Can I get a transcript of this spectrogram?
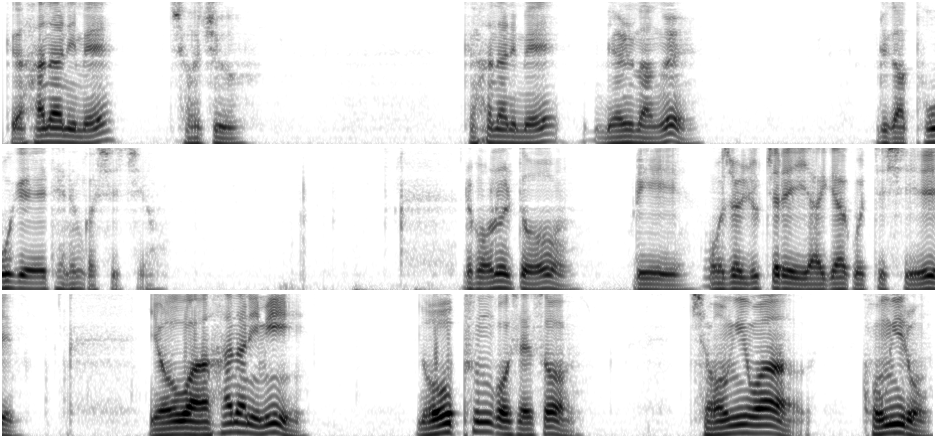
그 하나님의 저주, 그 하나님의 멸망을 우리가 보게 되는 것이지요. 여러분 오늘도 우리 5절 6절에 이야기하고 있듯이 여호와 하나님이 높은 곳에서 정의와 공의로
